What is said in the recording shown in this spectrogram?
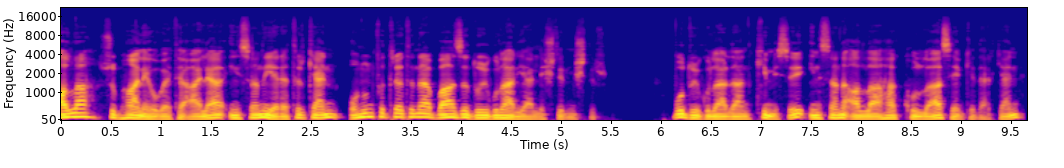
Allah subhanehu ve Teala insanı yaratırken onun fıtratına bazı duygular yerleştirmiştir. Bu duygulardan kimisi insanı Allah'a kulluğa sevk ederken,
